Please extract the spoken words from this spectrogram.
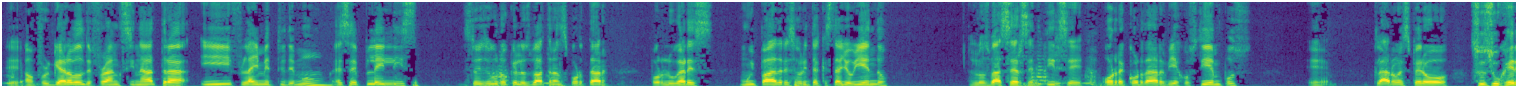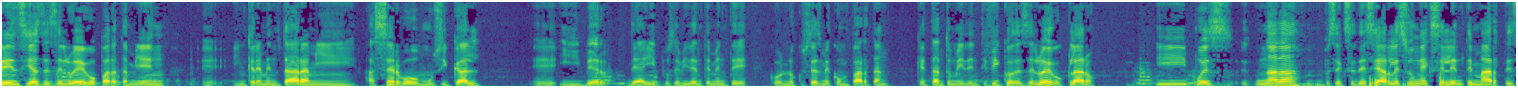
eh, Unforgettable de Frank Sinatra y Fly Me to the Moon. Ese playlist estoy seguro que los va a transportar por lugares muy padres ahorita que está lloviendo. Los va a hacer sentirse o recordar viejos tiempos. Eh, claro, espero sus sugerencias, desde luego, para también incrementar a mi acervo musical. Eh, y ver de ahí, pues evidentemente con lo que ustedes me compartan, que tanto me identifico, desde luego, claro. Y pues nada, pues desearles un excelente martes,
